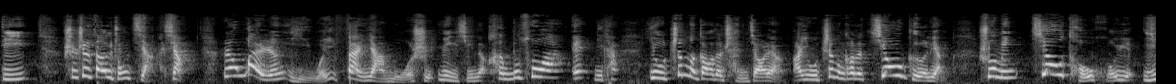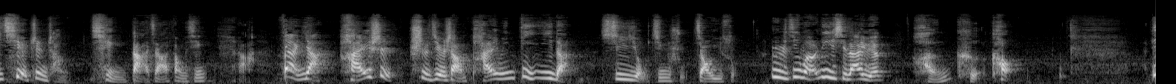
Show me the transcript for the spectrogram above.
第一是制造一种假象，让外人以为泛亚模式运行的很不错啊。哎，你看有这么高的成交量啊，有这么高的交割量，说明交投活跃，一切正常，请大家放心啊。泛亚还是世界上排名第一的。稀有金属交易所，日经网利息来源很可靠。第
